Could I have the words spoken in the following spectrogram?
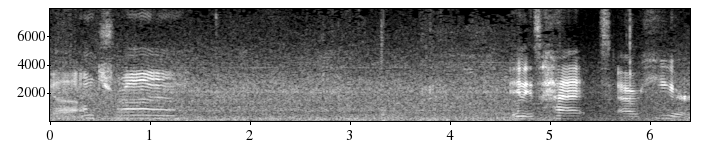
Yeah, I'm trying. And it's hot out here.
